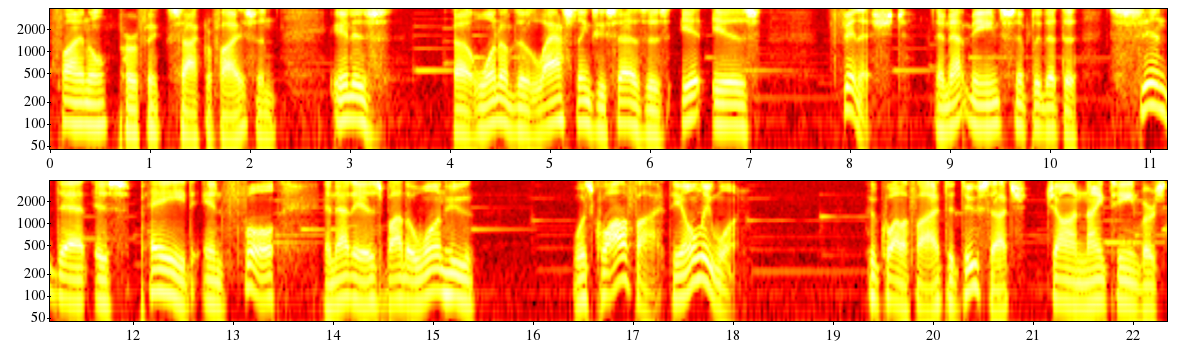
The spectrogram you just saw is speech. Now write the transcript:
final perfect sacrifice. And it is uh, one of the last things he says is, It is finished. And that means simply that the sin debt is paid in full, and that is by the one who was qualified, the only one who qualified to do such. John 19, verse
